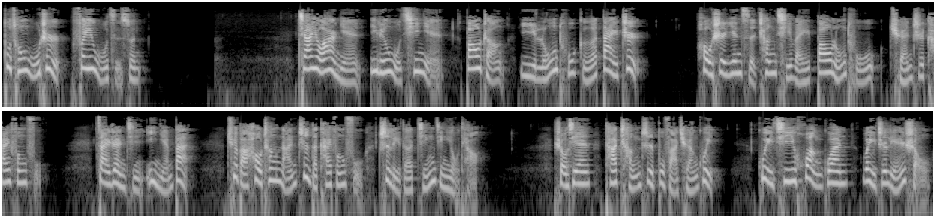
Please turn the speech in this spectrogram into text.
不从无志，非无子孙。嘉佑二年（一零五七年），包拯以龙图阁代制，后世因此称其为包龙图，全知开封府。在任仅一年半，却把号称难治的开封府治理得井井有条。首先，他惩治不法权贵，贵戚宦官为之联手，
